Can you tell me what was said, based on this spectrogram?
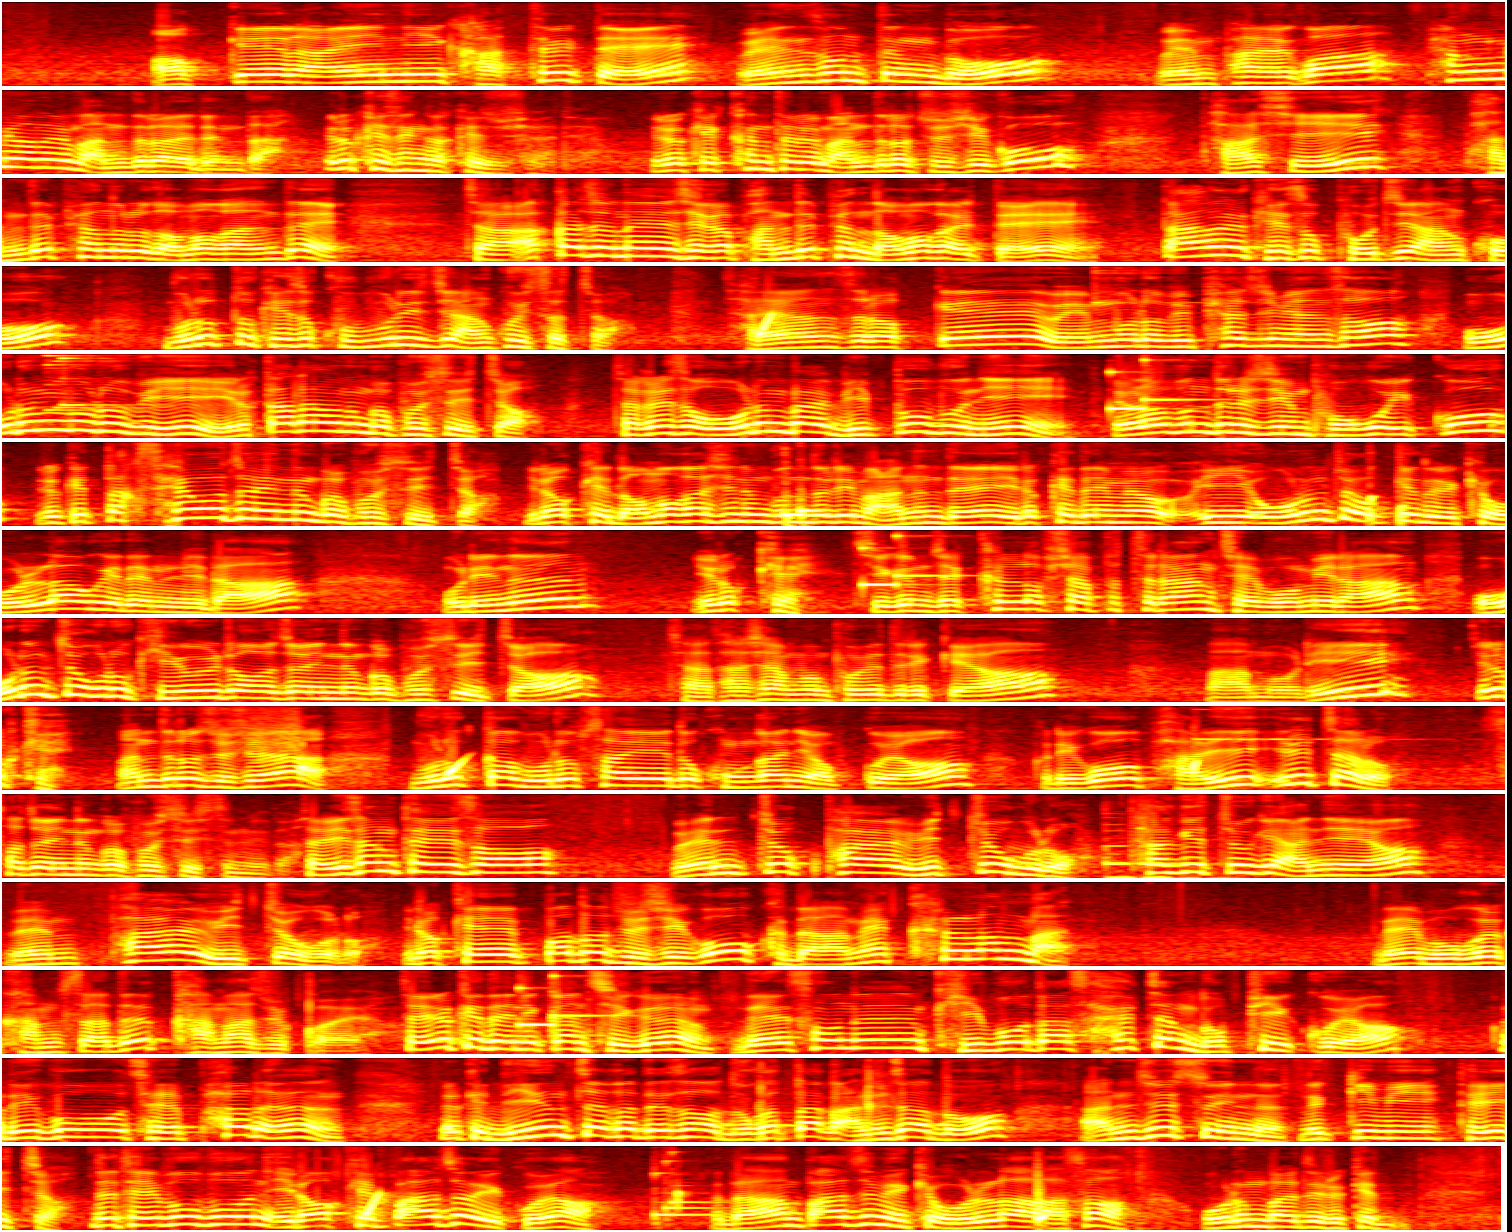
어깨 라인이 같을 때 왼손등도 왼팔과 평면을 만들어야 된다. 이렇게 생각해 주셔야 돼요. 이렇게 큰 틀을 만들어 주시고 다시 반대편으로 넘어가는데 자 아까 전에 제가 반대편 넘어갈 때 땅을 계속 보지 않고 무릎도 계속 구부리지 않고 있었죠. 자연스럽게 왼무릎이 펴지면서 오른무릎이 이렇게 따라오는 걸 볼 수 있죠 자 그래서 오른발 밑부분이 여러분들이 지금 보고 있고 이렇게 딱 세워져 있는 걸 볼 수 있죠. 이렇게 넘어가시는 분들이 많은데 이렇게 되면 이 오른쪽 어깨도 이렇게 올라오게 됩니다. 우리는 이렇게 지금 제 클럽 샤프트랑 제 몸이랑 오른쪽으로 기울어져 있는 걸 볼 수 있죠. 자 다시 한번 보여드릴게요. 마무리. 이렇게 만들어 주셔야 무릎과 무릎 사이에도 공간이 없고요. 그리고 발이 일자로 서져 있는 걸 볼 수 있습니다. 자 이 상태에서 왼쪽 팔 위쪽으로. 타겟 쪽이 아니에요. 왼팔 위쪽으로. 이렇게 뻗어 주시고 그 다음에 클럽만 내 목을 감싸듯 감아줄 거예요. 자 이렇게 되니까 지금 내 손은 귀보다 살짝 높이 있고요. 그리고 제 팔은 이렇게 니은자가 돼서 누가 딱 앉아도 앉을 수 있는 느낌이 돼 있죠. 근데 대부분 이렇게 빠져 있고요 그 다음 빠지면 이렇게 올라와서 오른발도 이렇게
